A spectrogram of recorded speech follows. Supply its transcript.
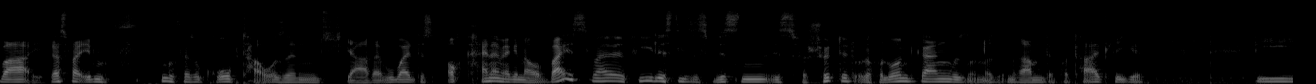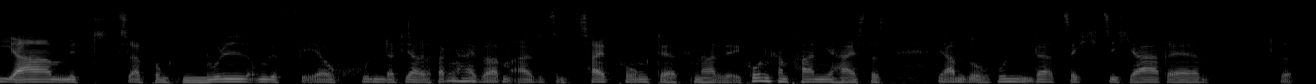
war, das war eben ungefähr so grob 1000 Jahre, wobei das auch keiner mehr genau weiß, weil vieles dieses Wissen ist verschüttet oder verloren gegangen, besonders im Rahmen der Portalkriege, die ja mit Zeitpunkt 0 ungefähr 100 Jahre in der Vergangenheit waren, also zum Zeitpunkt der Gnade der Ikonenkampagne heißt das, wir haben so 160 Jahre, oder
